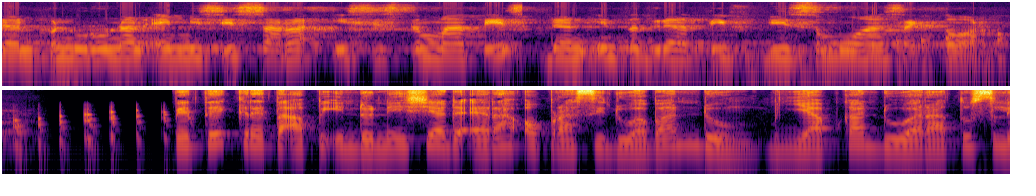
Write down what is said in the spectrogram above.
dan penurunan emisi secara sistematis dan integratif di semua sektor. PT Kereta Api Indonesia Daerah Operasi 2 Bandung menyiapkan 250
